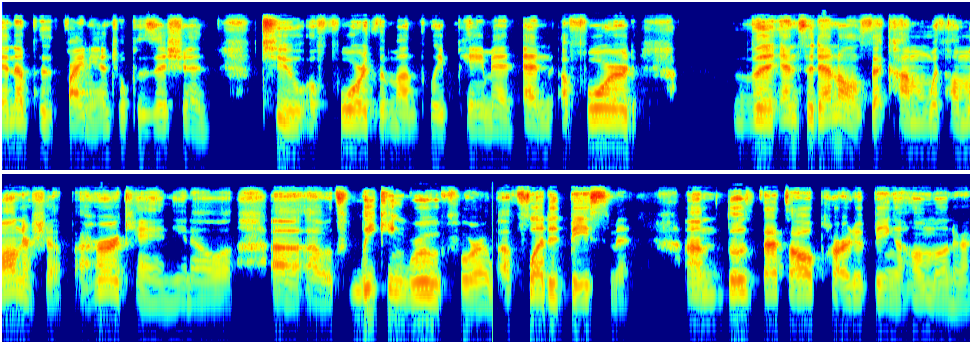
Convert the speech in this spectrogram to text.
in a financial position to afford the monthly payment and afford the incidentals that come with home ownership a hurricane you know a, a leaking roof or a flooded basement um, those that's all part of being a homeowner.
